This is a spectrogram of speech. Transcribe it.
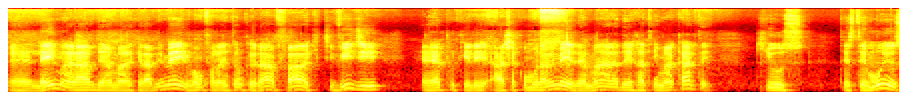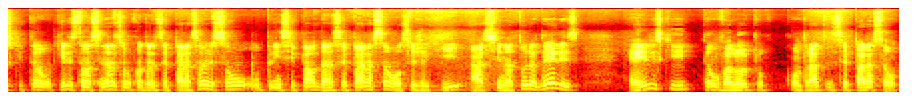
É, Lei Marav de Amar que Rabi Meir. Vamos falar então que o Rav fala que divide é porque ele acha como Rabi Meir. De Amar de Hatimah Kartei que os testemunhos que estão que eles estão assinados sobre o contrato de separação eles são o principal da separação. Ou seja que a assinatura deles é eles que dão valor para o contrato de separação.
